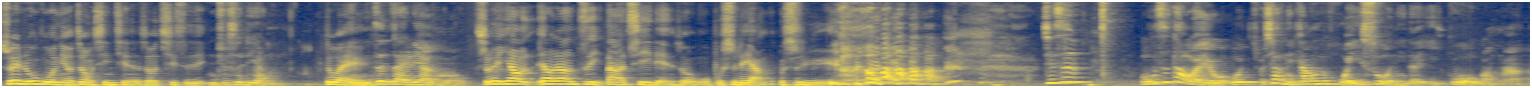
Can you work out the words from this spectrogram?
所以如果你有这种心情的时候，其实你就是量，对，你正在量哦。所以要要让自己大气一点，说我不是量，我是鱼。其实我不知道哎、我我像你刚刚回溯你的以过往啊，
